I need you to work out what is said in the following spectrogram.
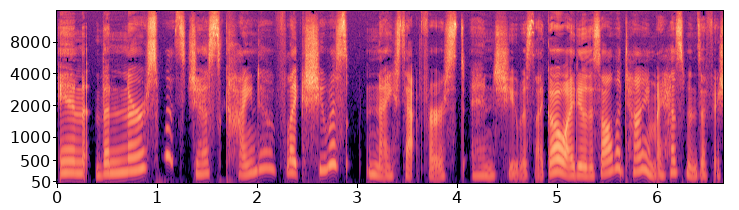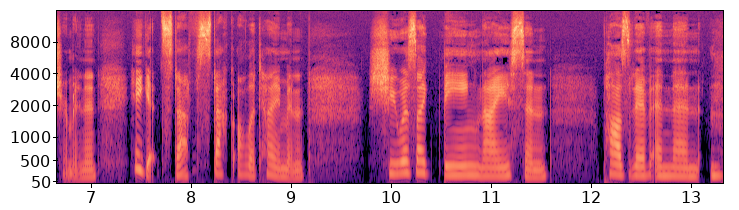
and the nurse was just kind of like, she was nice at first, and she was like, Oh, I do this all the time. My husband's a fisherman, and he gets stuff stuck all the time. And she was like being nice and positive and then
